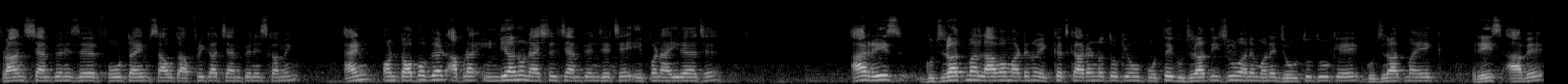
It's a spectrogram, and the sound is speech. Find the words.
France champion is there four time South Africa champion is coming and on top of that આપણા ઇન્ડિયાનો નેશનલ ચેમ્પિયન જે છે, એ પણ આવી રહ્યા છે. આ રેસ ગુજરાતમાં લાવવા માટેનો એક જ કારણ હતો કે હું પોતે ગુજરાતી છું અને મને જોઈતું હતું કે ગુજરાતમાં એક રેસ આવે.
